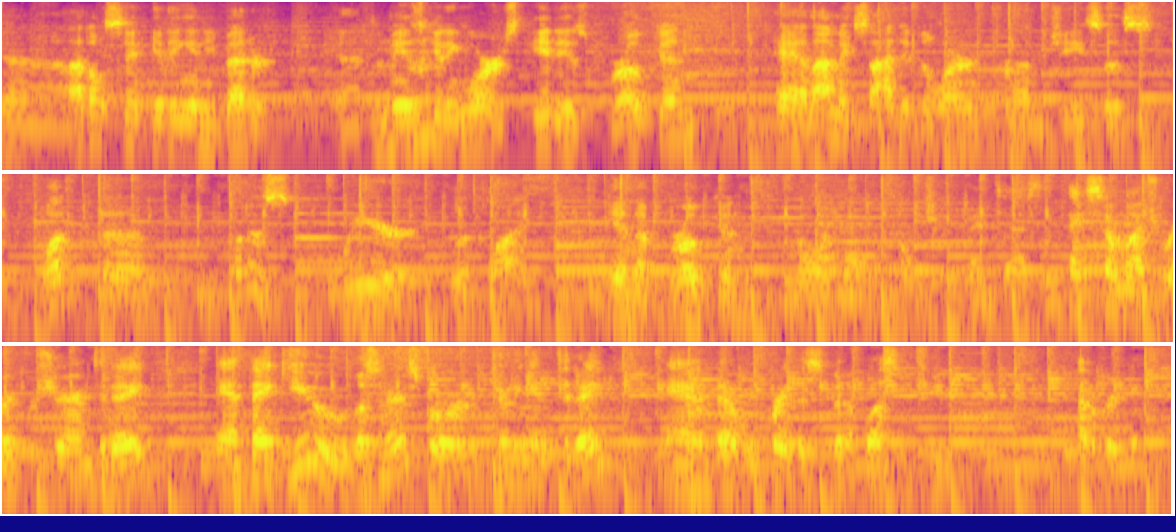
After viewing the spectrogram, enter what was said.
uh, I don't see it getting any better. Uh, to mm-hmm. me, it's mm-hmm. getting worse. It is broken, and I'm excited to learn from Jesus what uh, what does weird look like in a broken, normal culture. Fantastic. Thanks so much, Rick, for sharing today. And thank you, listeners, for tuning in today. And uh, we pray this has been a blessing to you. Have a great day.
